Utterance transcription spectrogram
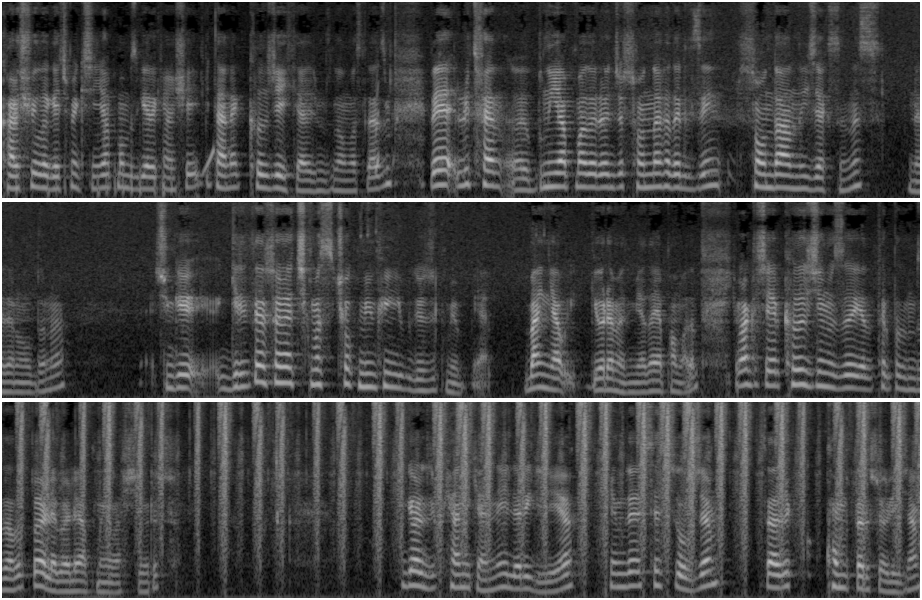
karşı yola geçmek için yapmamız gereken şey bir tane kılıca ihtiyacımızın olması lazım. Ve lütfen e, bunu yapmadan önce sonuna kadar izleyin. Sonda anlayacaksınız neden olduğunu. Çünkü girdikten sonra çıkması çok mümkün gibi gözükmüyor. Yani ben ya göremedim ya da yapamadım. Şimdi arkadaşlar kılıcımızı ya da tırpılımızı alıp böyle böyle yapmaya başlıyoruz. Gördüğünüz gibi kendi kendine ileri gidiyor. Şimdi sessiz olacağım. Sadece komutları söyleyeceğim.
